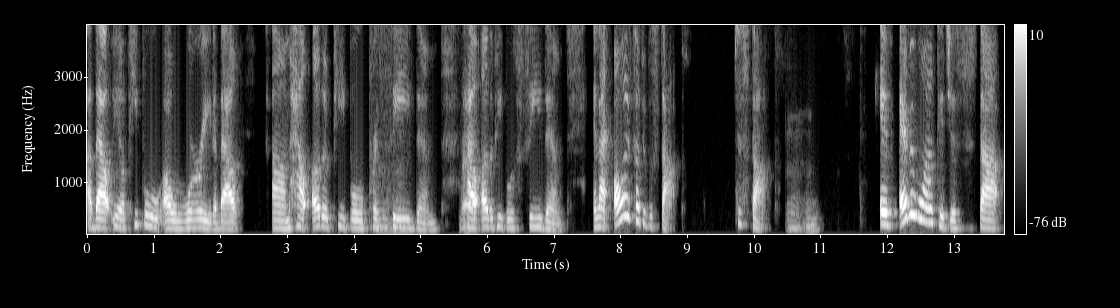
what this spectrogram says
about you know people are worried about um, how other people mm-hmm. perceive mm-hmm. them, right. how other people see them. And I always tell people stop, just stop. Mm-hmm. If everyone could just stop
